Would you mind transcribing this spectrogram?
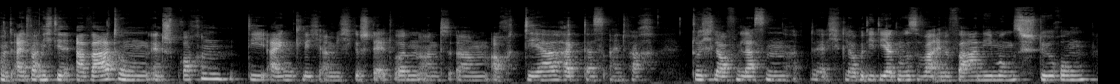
und einfach nicht den Erwartungen entsprochen, die eigentlich an mich gestellt wurden. Und ähm, auch der hat das einfach durchlaufen lassen. Ich glaube, die Diagnose war eine Wahrnehmungsstörung.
